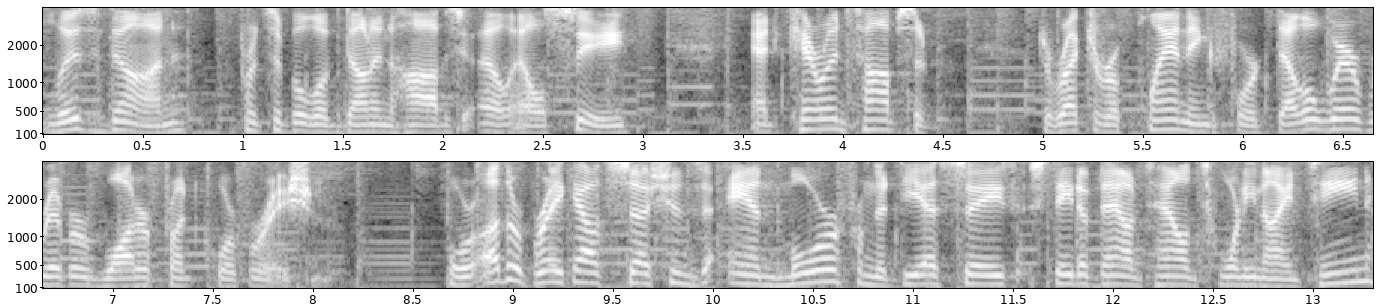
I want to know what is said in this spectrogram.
Liz Dunn, Principal of Dunn & Hobbes LLC, and Karen Thompson, Director of Planning for Delaware River Waterfront Corporation. For other breakout sessions and more from the DSA's State of Downtown 2019,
